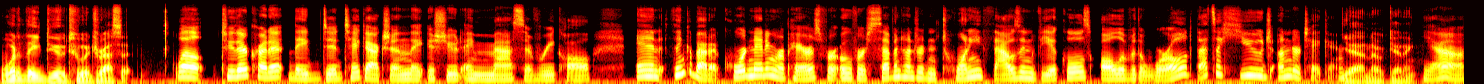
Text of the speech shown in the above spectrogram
what did they do to address it? Well, to their credit, they did take action. They issued a massive recall. And think about it, coordinating repairs for over 720,000 vehicles all over the world, that's a huge undertaking. Yeah, no kidding. Yeah.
